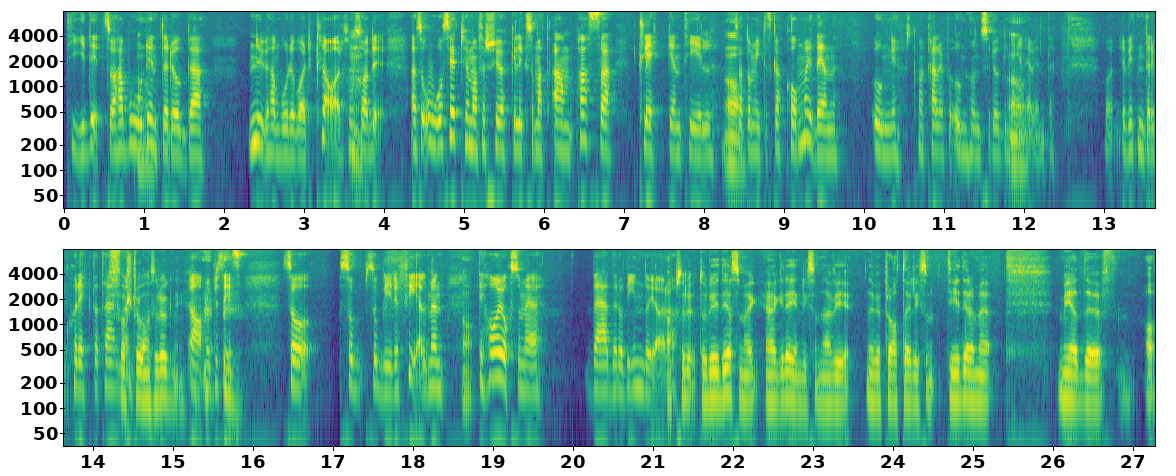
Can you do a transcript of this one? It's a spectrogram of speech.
tidigt. Så han borde Ja. inte rugga nu, han borde varit klar. Som sa det, alltså oavsett hur man försöker liksom att anpassa kläcken till Ja. så att de inte ska komma i den ung, ska man kalla det för unghundsruggningen? Ja. Jag vet inte. Jag vet inte den korrekta termen. Förstagångsruggning. Ja, men precis. Så, så, så blir det fel. Men Ja. det har ju också med väder och vind att göra. Absolut, och det är det som är, är grejen liksom, när, vi, när vi pratade liksom, tidigare med, med eh, ja,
